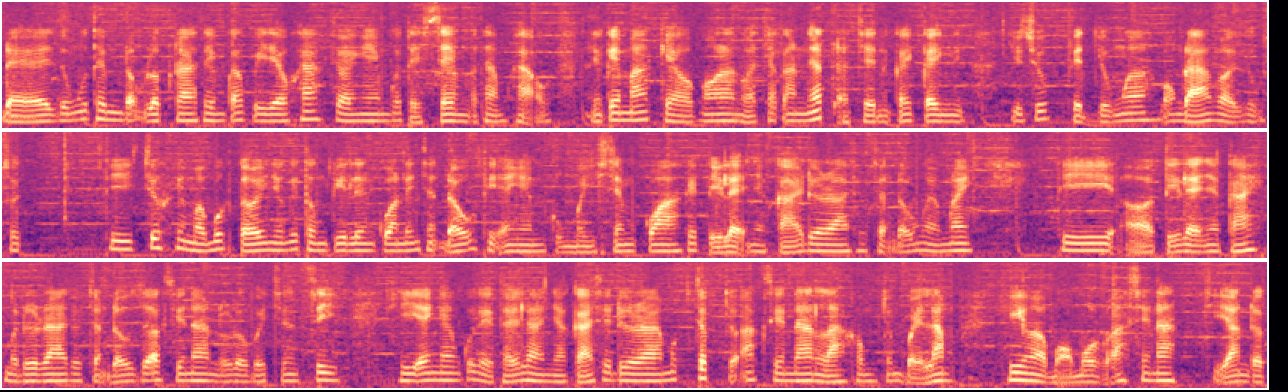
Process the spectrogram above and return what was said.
để Dũng có thêm động lực ra thêm các video khác cho anh em có thể xem và tham khảo những cái mã kèo ngon ăn và chắc ăn nhất ở trên cái kênh YouTube Việt Dũng ờ, bóng đá và Dũng soi thì trước khi mà bước tới những cái thông tin liên quan đến trận đấu thì anh em cùng mình xem qua cái tỷ lệ nhà cái đưa ra cho trận đấu ngày hôm nay. Thì ở tỷ lệ nhà cái mà đưa ra cho trận đấu giữa Arsenal đối đầu với Chelsea thì anh em có thể thấy là nhà cái sẽ đưa ra mức chấp cho Arsenal là 0.75 khi mà bỏ một vào Arsenal chỉ ăn được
